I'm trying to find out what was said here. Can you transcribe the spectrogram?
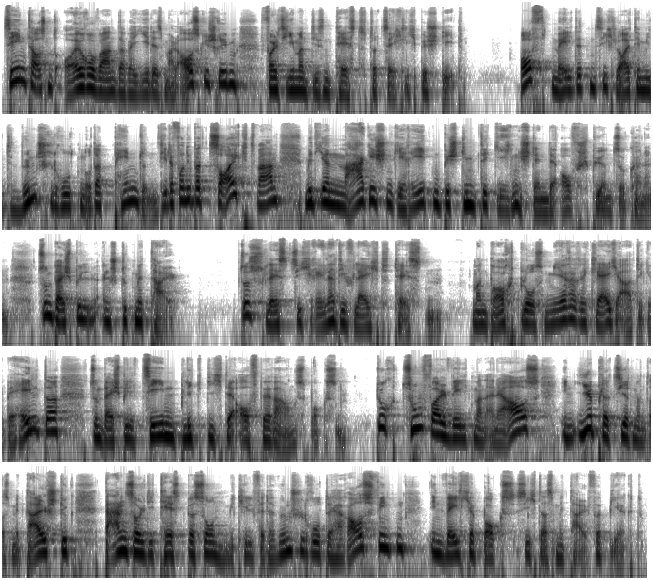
10.000 Euro waren dabei jedes Mal ausgeschrieben, falls jemand diesen Test tatsächlich besteht. Oft meldeten sich Leute mit Wünschelruten oder Pendeln, die davon überzeugt waren, mit ihren magischen Geräten bestimmte Gegenstände aufspüren zu können. Zum Beispiel ein Stück Metall. Das lässt sich relativ leicht testen. Man braucht bloß mehrere gleichartige Behälter, zum Beispiel zehn blickdichte Aufbewahrungsboxen. Durch Zufall wählt man eine aus, in ihr platziert man das Metallstück, dann soll die Testperson mit Hilfe der Wünschelrute herausfinden, in welcher Box sich das Metall verbirgt.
